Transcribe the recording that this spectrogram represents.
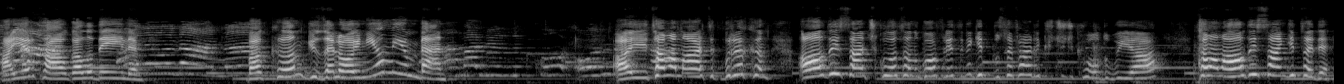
Hayır kavgalı değilim. Bakın güzel oynuyor muyum ben? Ay tamam artık bırakın. Aldıysan çikolatanı gofretini git. Bu sefer de küçücük oldu bu ya. Tamam aldıysan git hadi.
